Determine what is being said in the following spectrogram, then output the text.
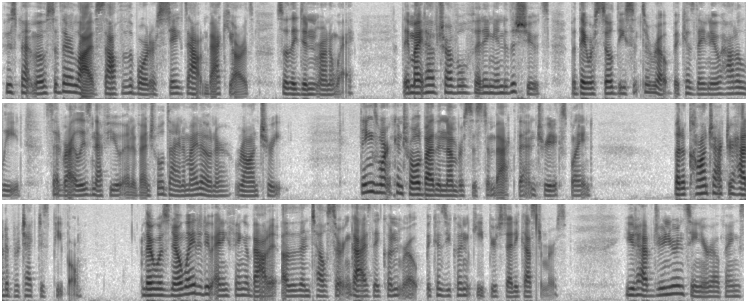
who spent most of their lives south of the border staked out in backyards so they didn't run away. They might have trouble fitting into the chutes, but they were still decent to rope because they knew how to lead, said Riley's nephew and eventual dynamite owner, Ron Treat. Things weren't controlled by the number system back then, Treat explained. But a contractor had to protect his people. There was no way to do anything about it other than tell certain guys they couldn't rope because you couldn't keep your steady customers. You'd have junior and senior ropings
